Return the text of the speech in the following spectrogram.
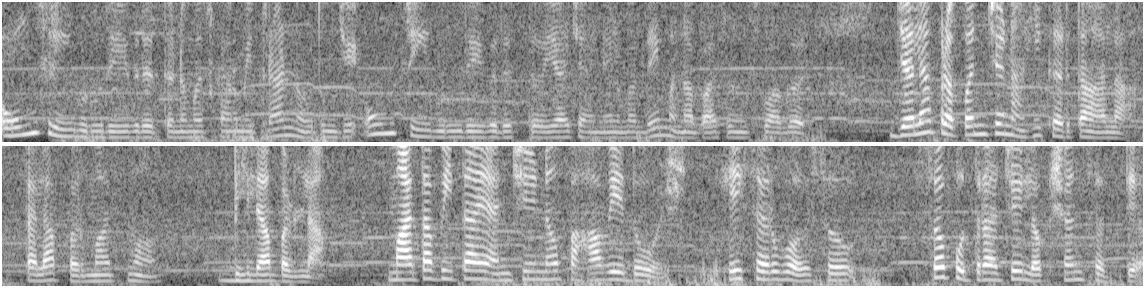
ओम श्री गुरुदेव दत्त. नमस्कार मित्रांनो तुमचे ओम श्री गुरुदेव दत्त या चॅनलमध्ये मनापासून स्वागत. ज्याला प्रपंच नाही करता आला त्याला परमात्मा ढिला पडला. माता पिता यांचे न पहावे दोष हे सर्व स सपुत्राचे लक्षण सत्य.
